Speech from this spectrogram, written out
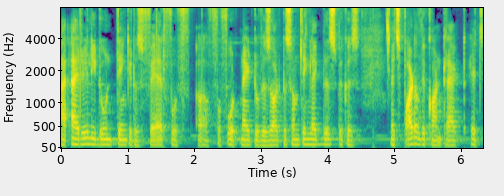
I, really don't think it was fair for uh, for Fortnite to resort to something like this because it's part of the contract. It's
